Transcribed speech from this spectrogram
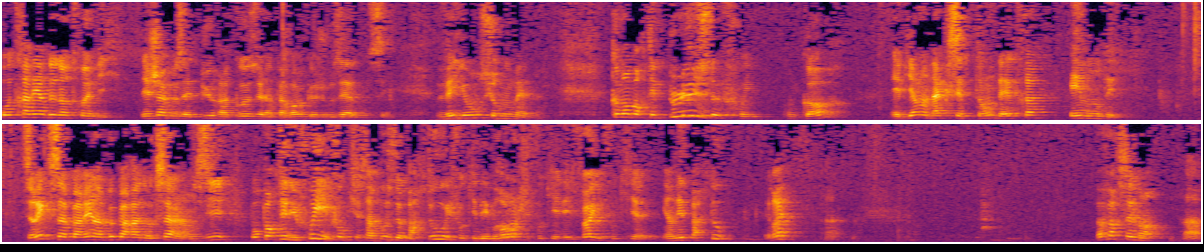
Au travers de notre vie, déjà vous êtes purs à cause de la parole que je vous ai annoncée. Veillons sur nous-mêmes. Comment porter plus de fruits encore Eh bien, en acceptant d'être émondé. C'est vrai que ça paraît un peu paradoxal. On se dit, pour porter du fruit, il faut que ça pousse de partout, il faut qu'il y ait des branches, il faut qu'il y ait des feuilles, il faut qu'il y, en ait de partout. C'est vrai hein. Pas forcément. Hein.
